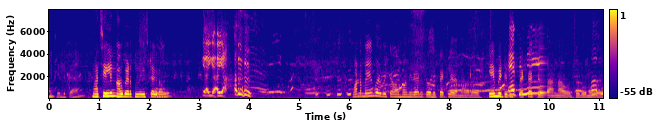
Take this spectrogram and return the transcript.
మీ చెల్లికా? మా చెల్లి నాకు పెడుతుంది ఇన్స్టాగ్రామ్ మొన్న మేము కూడా పెట్టామమ్మా నిదానితో నువ్వు పెట్టలేదన్నావు నువ్వు. ఏం పెట్టారు పెట్టచ్చు అన్నావు. చూడు నువ్వు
